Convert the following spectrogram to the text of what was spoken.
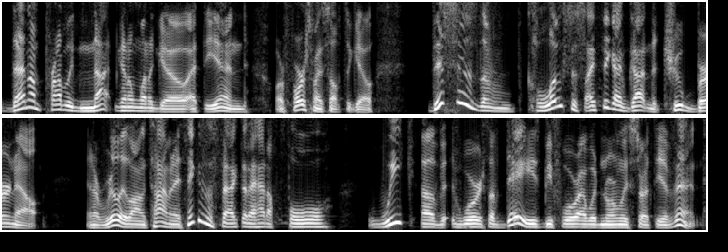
then I'm probably not going to want to go at the end or force myself to go. This is the closest I think I've gotten to true burnout in a really long time, and I think it's the fact that I had a full week of worth of days before I would normally start the event.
